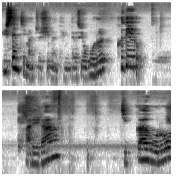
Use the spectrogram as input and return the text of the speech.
1cm만 주시면 됩니다. 그래서 요거를 그대로 아래랑 직각으로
